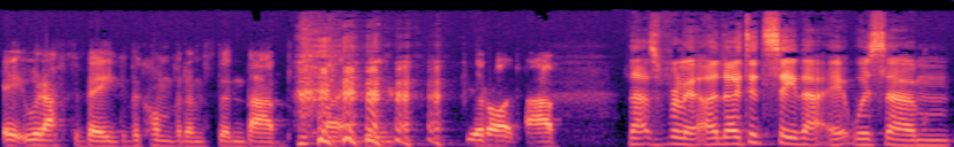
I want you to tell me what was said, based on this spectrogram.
it would have to be the confidence and babs like, I mean, you're right babs That's brilliant. And I did see that it was um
